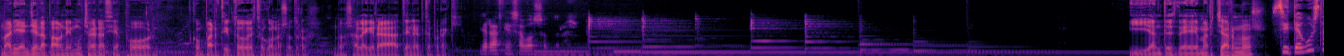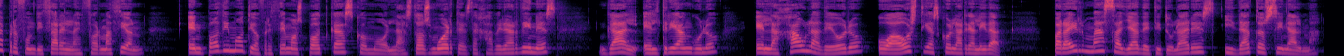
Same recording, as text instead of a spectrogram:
María Angela Paune, muchas gracias por compartir todo esto con nosotros. Nos alegra tenerte por aquí. Gracias a vosotros. Y antes de marcharnos... Si te gusta profundizar en la información, en Podimo te ofrecemos podcasts como Las dos muertes de Javier Ardines, Gal, el Triángulo, En la jaula de oro o A hostias con la realidad, para ir más allá de titulares y datos sin alma.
